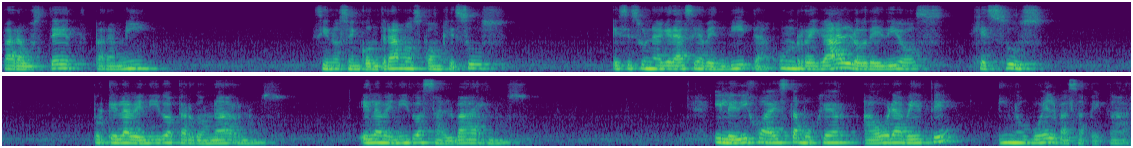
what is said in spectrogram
para usted, para mí, si nos encontramos con Jesús. Esa es una gracia bendita, un regalo de Dios, Jesús, porque Él ha venido a perdonarnos, Él ha venido a salvarnos. Y le dijo a esta mujer, ahora vete y no vuelvas a pecar.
